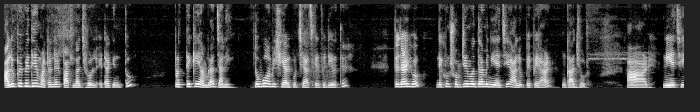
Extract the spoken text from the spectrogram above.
আলু পেঁপে দিয়ে মাটনের পাতলা ঝোল, এটা কিন্তু প্রত্যেকেই আমরা জানি। তবুও আমি শেয়ার করছি আজকের ভিডিওতে তো যাই হোক, দেখুন সবজির মধ্যে আমি নিয়েছি আলু, পেঁপে আর গাজর। আর নিয়েছি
